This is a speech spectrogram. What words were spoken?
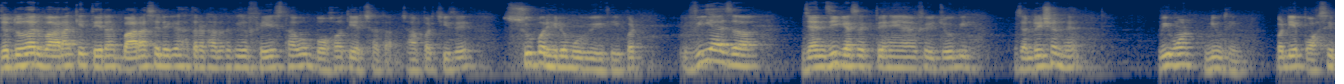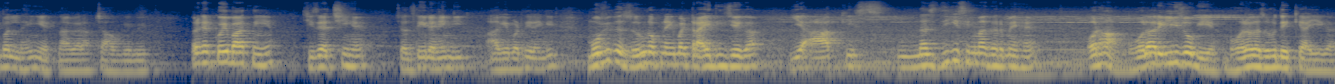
जो 2012 की तेरह, बारह से लेकर सत्रह अठारह तक जो फ़ेज़ था, वो बहुत ही अच्छा था, जहाँ पर चीज़ें सुपर हीरो मूवी थी. But we as a gen Z कह सकते हैं, या फिर जो भी जनरेशन है we want new thing but ये पॉसिबल नहीं है इतना, अगर आप चाहोगे भी. पर अगर कोई बात नहीं है. चीज़ें अच्छी हैं, चलती रहेंगी, आगे बढ़ती रहेंगी. मूवी को ज़रूर अपना एक बार ट्राई दीजिएगा. ये आपकी नज़दीकी सिनेमा घर में है. और हाँ भोला रिलीज़ होगी है भोला का ज़रूर देख के आइएगा.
